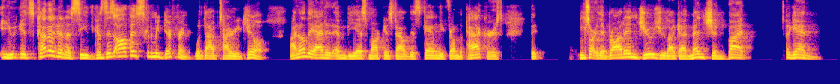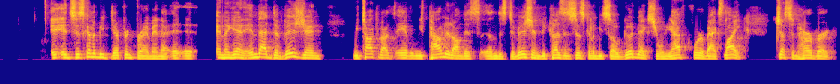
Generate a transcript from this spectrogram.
you, it's kind of going to see because this offense is going to be different without Tyreek Hill. I know they added MVS Marquez Valdes-Scantling from the Packers. I'm sorry, they brought in Juju, like I mentioned, but again, it's just going to be different for him. And uh, and again, in that division, we talked about we've pounded on this on this division because it's just going to be so good next year when you have quarterbacks like Justin Herbert,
